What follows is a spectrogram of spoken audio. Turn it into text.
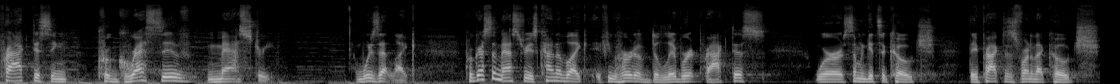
Practicing progressive mastery. What is that like? Progressive mastery is kind of like if you've heard of deliberate practice, where someone gets a coach, they practice in front of that coach,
